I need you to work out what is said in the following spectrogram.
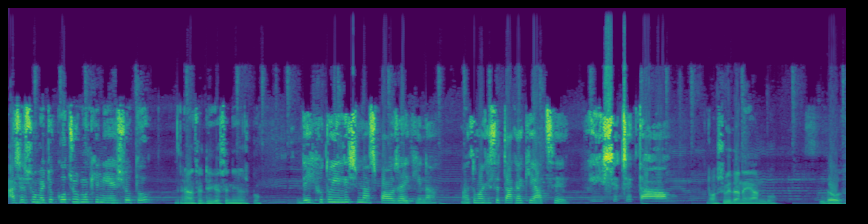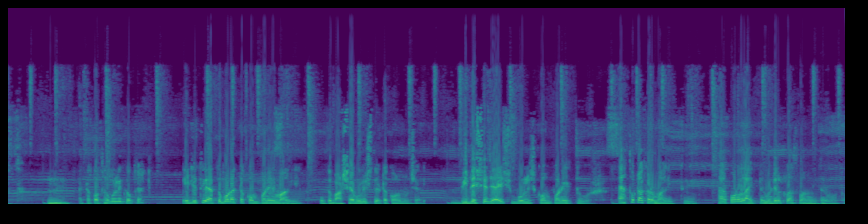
আসার সময় একটু কচুরমুখী নিয়ে এসো তো। আচ্ছা ঠিক আছে নিয়ে আসব। দেখো তো ইলিশ মাছ পাওয়া যায় কিনা। মানে তোমার কাছে টাকা কি আছে? ইলিশের যে দাম। অসুবিধা নেই আনব। দোস্ত হুম। একটা কথা বলি তোকে। এই যে তুই এত বড় একটা কোম্পানির মালিক কিন্তু বাসায় বলিস তুই একটা কর্মচারী। বিদেশে যাইস বলিস কোম্পানির ট্যুর এত টাকার মালিক তুই। তারপর লাইফটা মিডল ক্লাস মানুষদের মতো।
